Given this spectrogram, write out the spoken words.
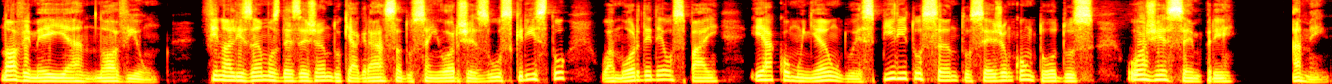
9691. Finalizamos desejando que a graça do Senhor Jesus Cristo, o amor de Deus Pai e a comunhão do Espírito Santo sejam com todos, hoje e sempre. Amém.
